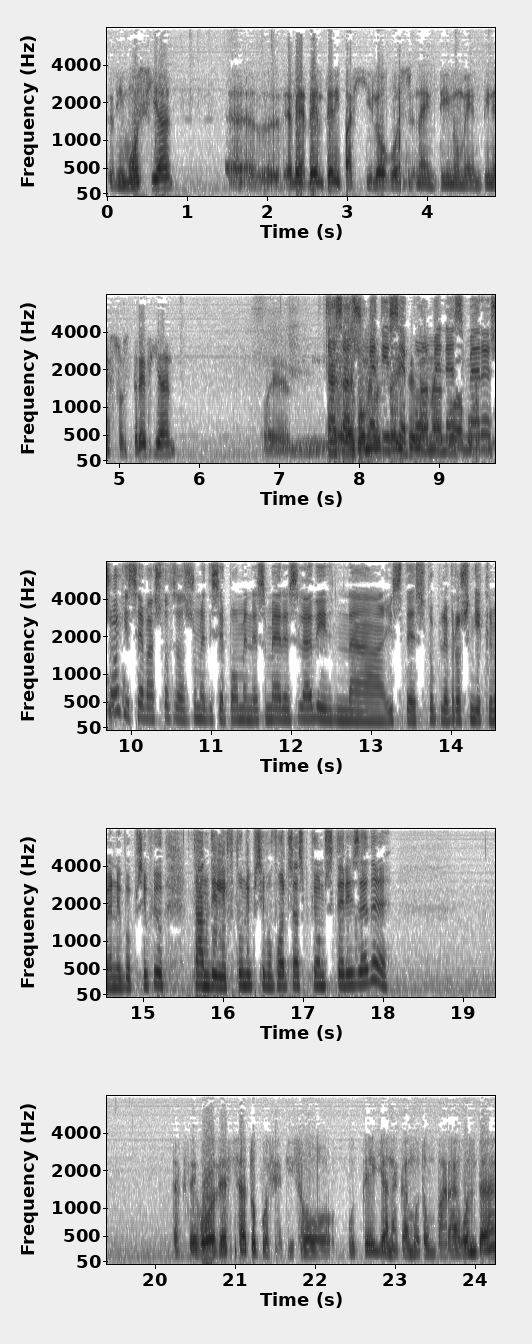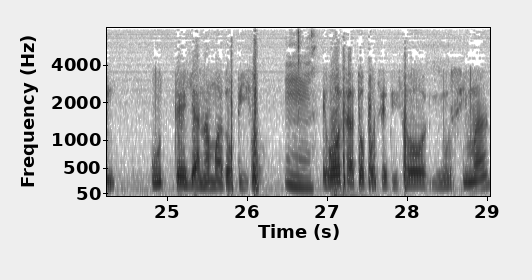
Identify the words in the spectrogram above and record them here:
δημόσια. Ε, δεν- δεν, δεν υπάρχει λόγος να εντείνουμε εντείνε σωστρέφεια. Ε, Θα σας ζούμε επομένως τις θα ήθελα να το επόμενες αποφύγω. μέρες, όχι σεβαστό θα σας ζούμε τις επόμενες μέρες, δηλαδή να είστε στο πλευρό συγκεκριμένου υποψήφιου, θα αντιληφθούν οι ψηφοφόροι σας ποιον στηρίζετε. Εντάξει, εγώ δεν θα τοποθετηθώ ούτε για να κάνω τον παράγοντα, ούτε για να μαδοποιηθώ. Μμ. Εγώ θα τοποθετηθώ νούσιμα,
